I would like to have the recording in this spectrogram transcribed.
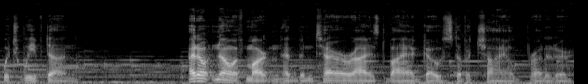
which we've done. I don't know if Martin had been terrorized by a ghost of a child predator,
